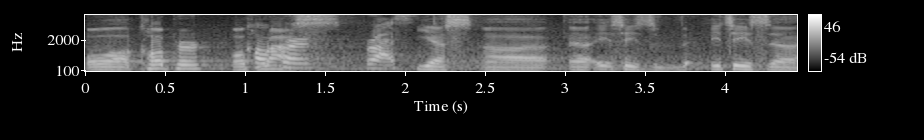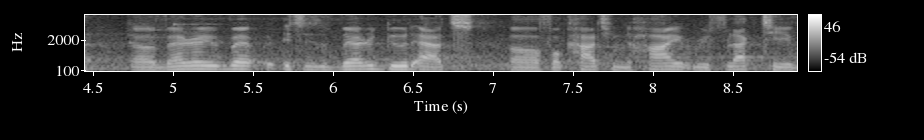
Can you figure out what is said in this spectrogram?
or copper or Copper, brass. brass. Yes, uh, uh, it is. It is uh, uh, very, very it is very good at uh, for cutting high reflective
